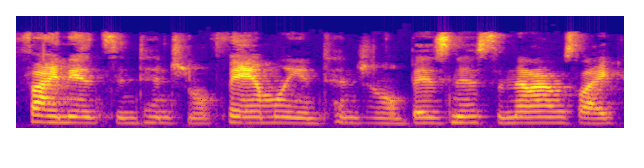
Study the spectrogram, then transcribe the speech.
finance, intentional family, intentional business. And then I was like,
